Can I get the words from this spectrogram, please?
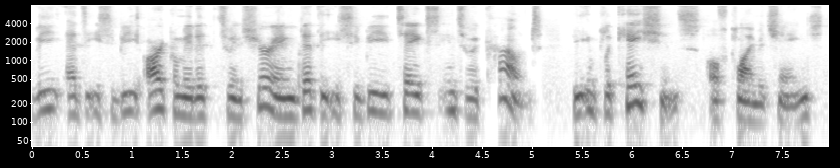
we at the ECB are committed to ensuring that the ECB takes into account the implications of climate change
